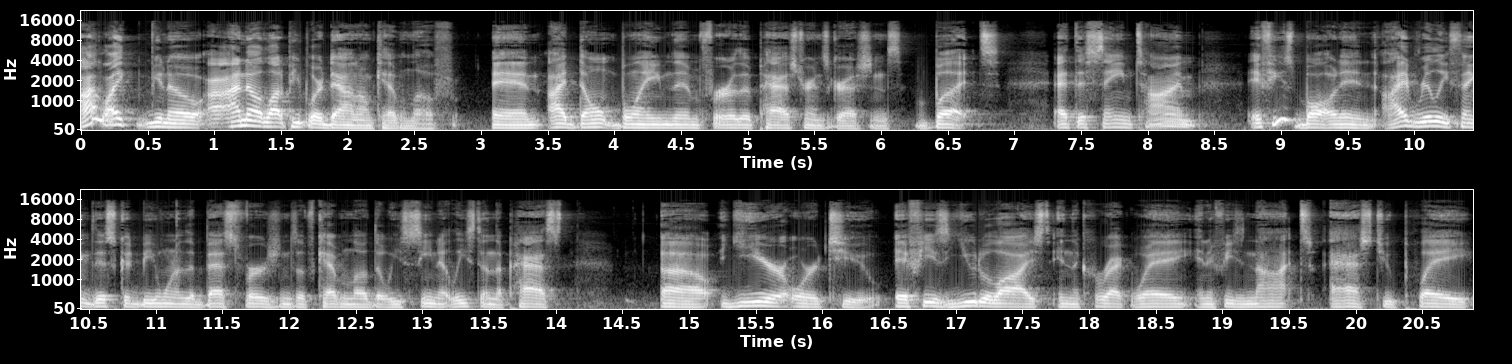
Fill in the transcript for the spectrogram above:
I like, you know, I know a lot of people are down on Kevin Love, and I don't blame them for the past transgressions. But at the same time, if he's bought in, I really think this could be one of the best versions of Kevin Love that we've seen, at least in the past uh, year or two. If he's utilized in the correct way, and if he's not asked to play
